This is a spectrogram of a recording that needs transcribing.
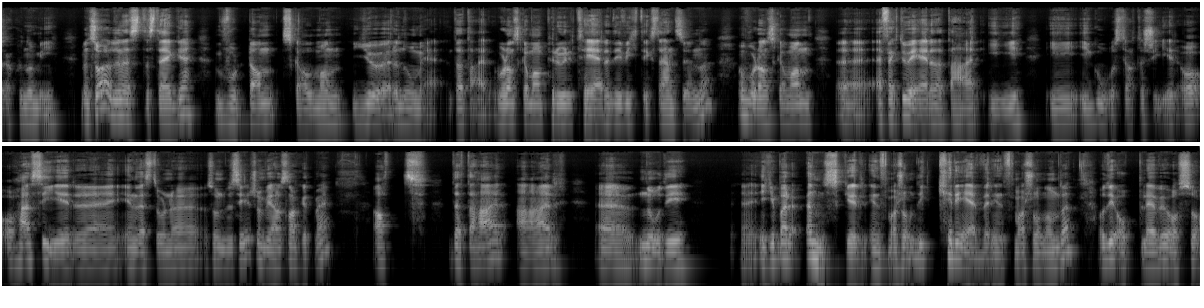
økonomi. Men så er det neste steget. Hvordan skal man gjøre noe med dette her? Hvordan skal man prioritere de viktigste hensynene, og hvordan skal man eh, effektuere dette her i, i, i gode strategier. Og, og, her sier eh, investorene, som du sier, som vi har snakket med, at dette her er eh, noe de ikke bare ønsker informasjon, de krever informasjon om det. Og de opplever jo også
